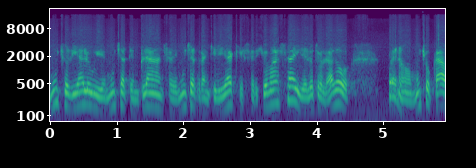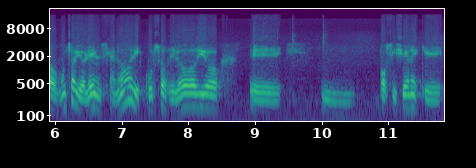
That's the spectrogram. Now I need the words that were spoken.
mucho diálogo y de mucha templanza, de mucha tranquilidad, que es Sergio Massa, y del otro lado, bueno, mucho caos, mucha violencia, ¿no? Discursos del odio, eh, posiciones que,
